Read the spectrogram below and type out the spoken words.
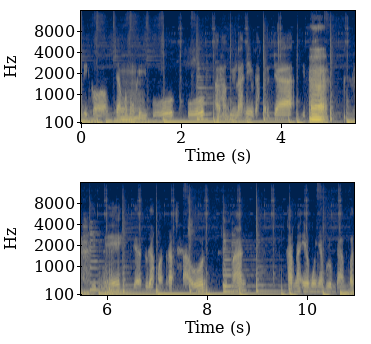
Vkom saya hmm. ngomong ke hmm. ibu bu alhamdulillah nih udah kerja gitu hmm. ini dia sudah kontrak setahun cuman karena ilmunya belum dapat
